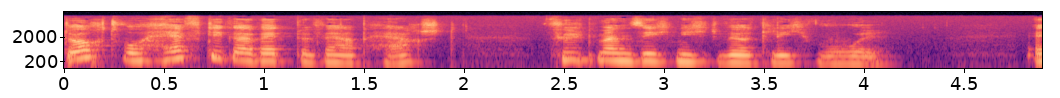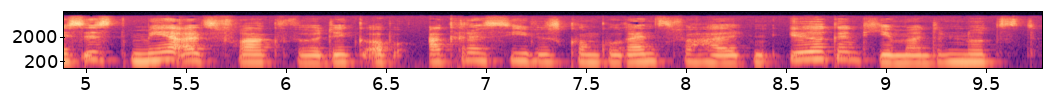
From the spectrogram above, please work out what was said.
Dort, wo heftiger Wettbewerb herrscht, fühlt man sich nicht wirklich wohl. Es ist mehr als fragwürdig, ob aggressives Konkurrenzverhalten irgendjemandem nutzt.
